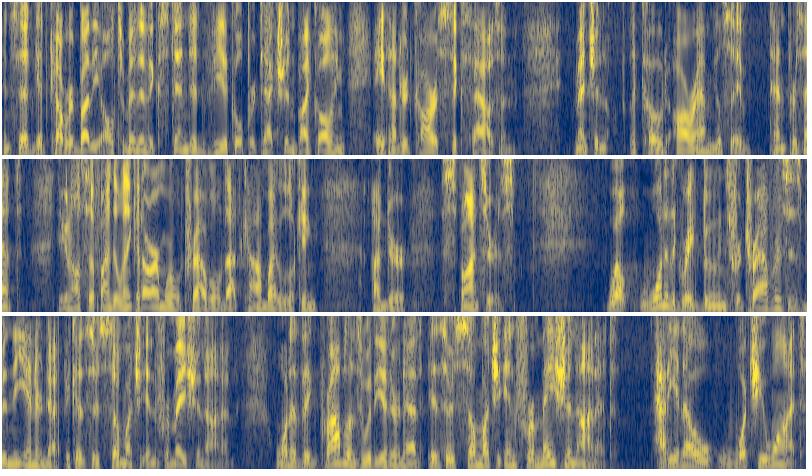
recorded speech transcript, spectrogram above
Instead, get covered by the ultimate and extended vehicle protection by calling 800 CARS 6000. Mention the code RM, you'll save 10%. You can also find the link at rmworldtravel.com by looking under sponsors. Well, one of the great boons for travelers has been the internet because there's so much information on it. One of the big problems with the internet is there's so much information on it. How do you know what you want?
